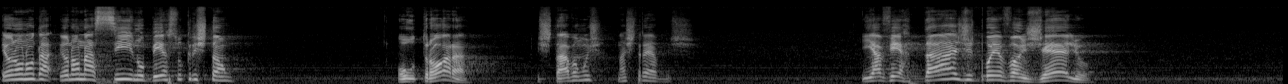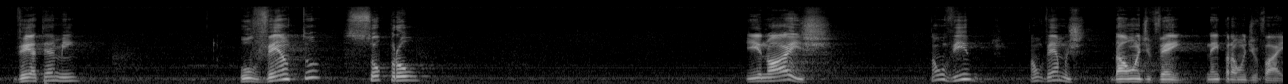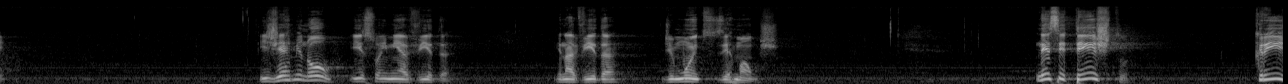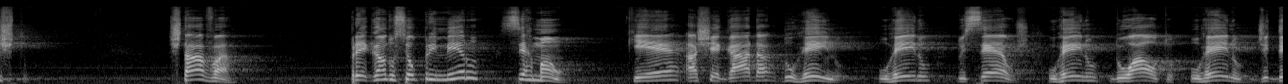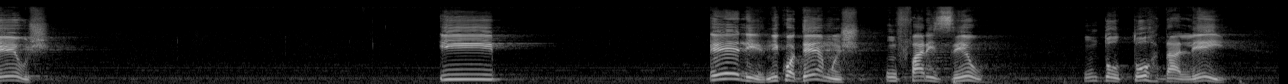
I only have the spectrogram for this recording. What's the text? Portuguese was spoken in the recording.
Eu não, eu não nasci no berço cristão. Outrora, estávamos nas trevas. E a verdade do Evangelho veio até mim. O vento soprou. E nós não vimos, não vemos da onde vem, nem para onde vai. E germinou isso em minha vida e na vida de muitos irmãos. Nesse texto, Cristo estava pregando o seu primeiro sermão, que é a chegada do reino, o reino dos céus, o reino do alto, o reino de Deus. E ele, Nicodemos, um fariseu, um doutor da lei,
